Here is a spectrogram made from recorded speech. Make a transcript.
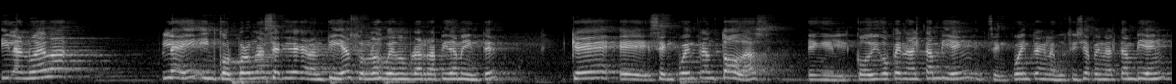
Y la nueva ley incorpora una serie de garantías, solo las voy a nombrar rápidamente, que eh, se encuentran todas en el Código Penal también, se encuentran en la justicia penal también,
